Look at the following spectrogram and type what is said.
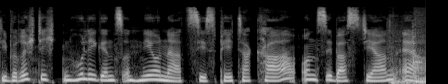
Die berüchtigten Hooligans und Neonazis Peter K. und Sebastian R.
